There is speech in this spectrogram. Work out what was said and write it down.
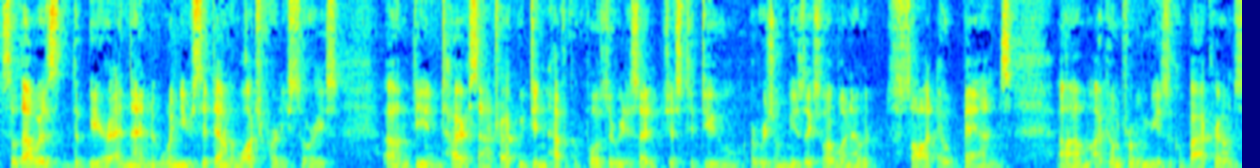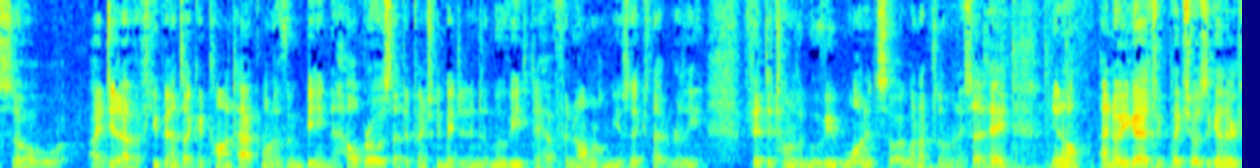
So that was the beer, and then when you sit down and watch Party Stories, um, the entire soundtrack we didn't have a composer. We decided just to do original music. So I went out, sought out bands. Um, I come from a musical background, so I did have a few bands I could contact. One of them being the Hellbros that eventually made it into the movie. They have phenomenal music that really fit the tone of the movie we wanted. So I went up to them and I said, "Hey, you know, I know you guys. We played shows together.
